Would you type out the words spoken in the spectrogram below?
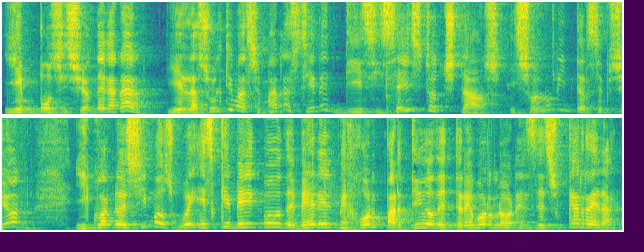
y en posición de ganar. Y en las últimas semanas tiene 16 touchdowns y solo una intercepción. Y cuando decimos, güey, es que vengo de ver el mejor partido de Trevor Lawrence de su carrera,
